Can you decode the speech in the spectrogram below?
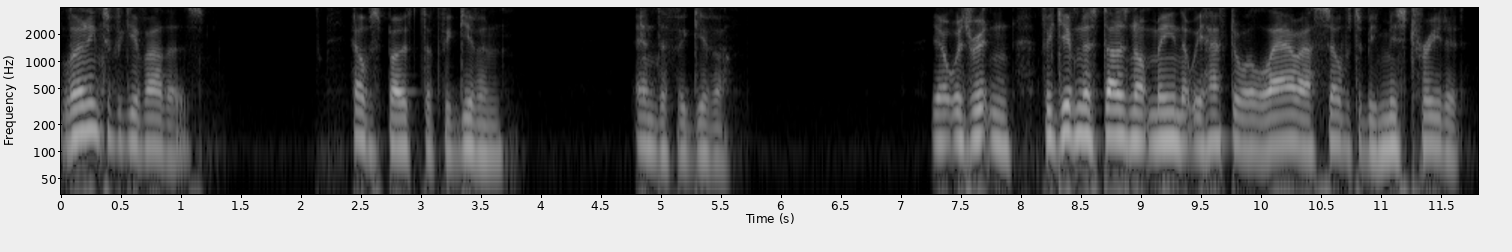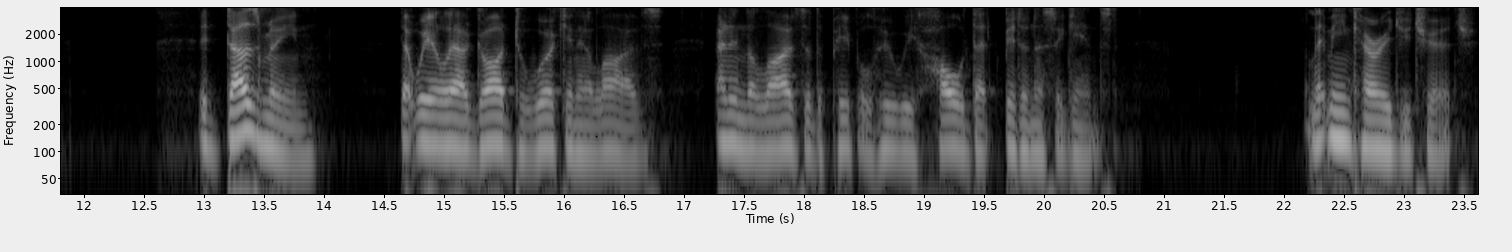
Learning to forgive others helps both the forgiven and the forgiver. Yeah, it was written forgiveness does not mean that we have to allow ourselves to be mistreated. It does mean that we allow God to work in our lives and in the lives of the people who we hold that bitterness against. Let me encourage you, church,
